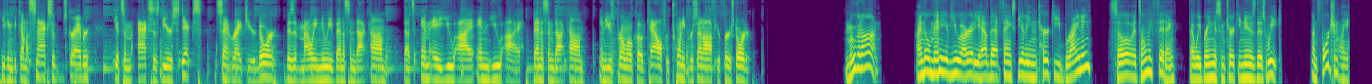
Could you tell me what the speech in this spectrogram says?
You can become a snack subscriber, get some Axis deer sticks sent right to your door. Visit MauiNuiVenison.com. That's M A U I N U I, venison.com, and use promo code CAL for 20% off your first order. Moving on. I know many of you already have that Thanksgiving turkey brining, so it's only fitting that we bring you some turkey news this week. Unfortunately,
